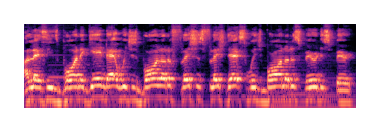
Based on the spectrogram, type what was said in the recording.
unless he's born again. That which is born of the flesh is flesh, that which born of the spirit is spirit.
